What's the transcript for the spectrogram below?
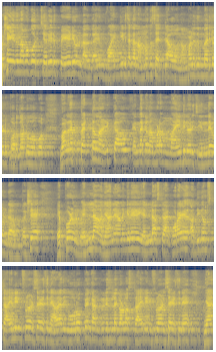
പക്ഷേ ഇത് നമുക്ക് ഒരു ചെറിയൊരു പേടി ഉണ്ടാകും കാര്യം വൈറ്റ് ജീൻസ് ഒക്കെ നമുക്ക് സെറ്റ് ആവുമോ? നമ്മൾ ഇത് മരിച്ചുകൊണ്ട് പുറത്തോട്ട് പോകുമ്പോൾ വളരെ പെട്ടെന്ന് അഴുക്കാവും എന്നൊക്കെ നമ്മുടെ മൈൻഡിൽ ഒരു ചിന്ത ഉണ്ടാവും പക്ഷേ എപ്പോഴും എല്ലാ ഞാനാണെങ്കിൽ എല്ലാ സ്റ്റാ കുറേ അധികം സ്റ്റൈൽ ഇൻഫ്ലുവൻസേഴ്സിനെ അതായത് യൂറോപ്യൻ കൺട്രീസിലേക്കുള്ള സ്റ്റൈൽ ഇൻഫ്ലുവൻസേഴ്സിനെ ഞാൻ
